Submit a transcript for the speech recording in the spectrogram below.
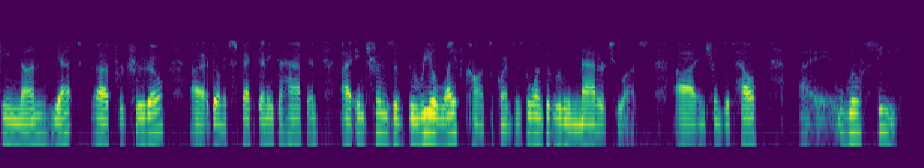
seen none yet uh, for Trudeau. I don't expect any to happen. Uh, in terms of the real life consequences, the ones that really matter to us, uh, in terms of health, uh, we'll see.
